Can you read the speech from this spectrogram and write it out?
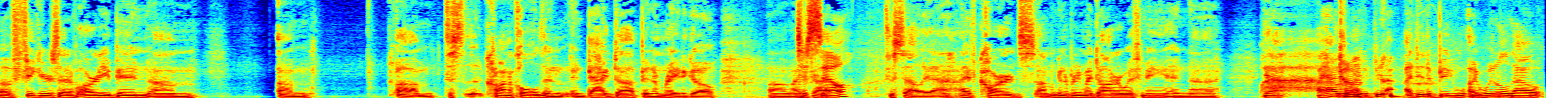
of figures that have already been um, um, um, dis- chronicled and, and bagged up, and I'm ready to go. Um, I've To sell? To sell, yeah. I have cards. I'm going to bring my daughter with me, and uh, yeah, I had, I, had a big, I did a big. I whittled out.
